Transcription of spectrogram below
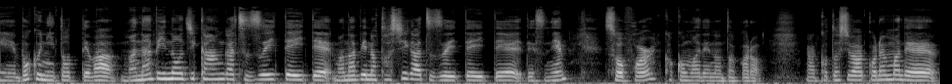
えー、僕にとっては学びの時間が続いていて、学びの年が続いていてですね。so far, ここまでのところ。今年はこれまで、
